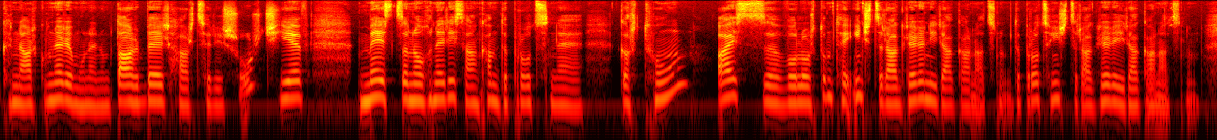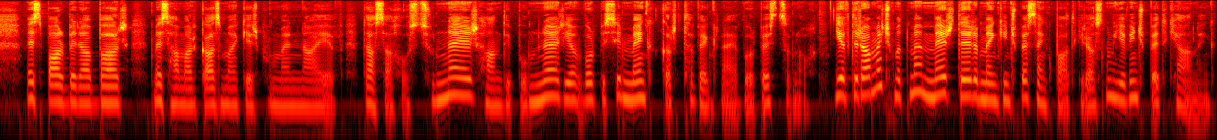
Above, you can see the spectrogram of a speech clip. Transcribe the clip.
քննարկումներ եմ ունենում տարբեր հարցերի շուրջ եւ մեծ ծնողներիս անգամ դպրոցն է կրթում այս ոլորտում թե ինչ ծրագրեր են իրականացնում, դպրոցը ինչ ծրագրեր է իրականացնում։ Մեզ parberabar մեզ համար կազմակերպում են նաև դասախոսություններ, հանդիպումներ, եւ որpիսի մենք կրթվենք նաև որպես ծնող։ Եվ դրա մեջ մտնում է մեր դերը մենք ինչպես ենք պատկերացնում եւ ինչ պետք է անենք։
